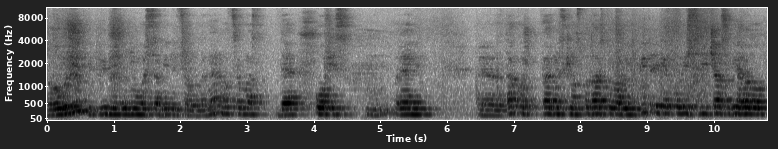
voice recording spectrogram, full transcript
договорів, відповідно звернулося Вінниця Обленерго, це в нас де офіс. Е, Також фермерське господарство Лаго Юпітер, яке колись свій час виграло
